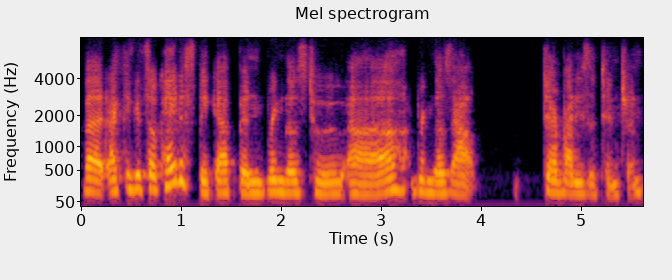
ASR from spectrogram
But I think it's okay to speak up and bring those to uh, bring those out to everybody's attention.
